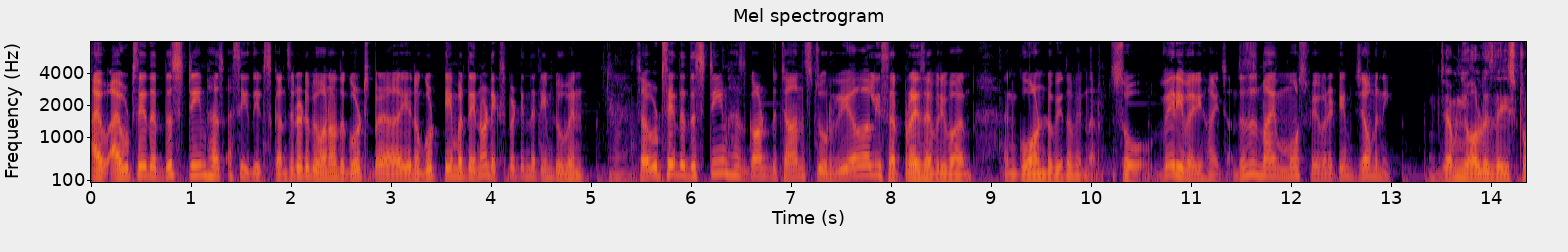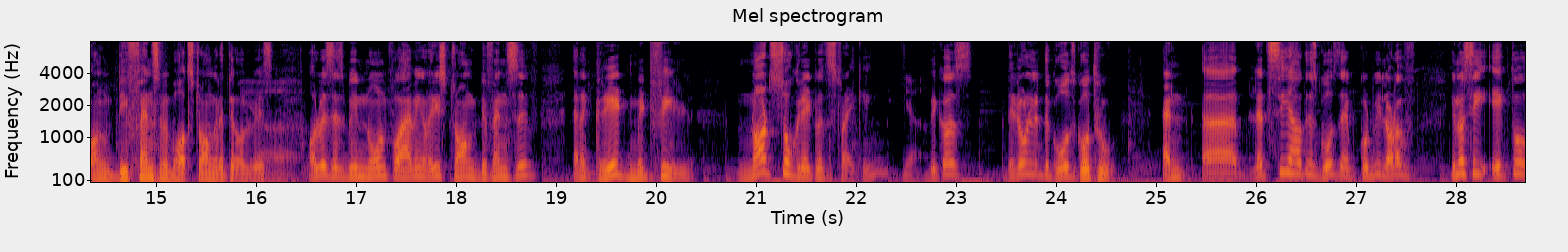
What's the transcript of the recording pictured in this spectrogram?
I, I would say that this team has see it's considered to be one of the good uh, you know good team, but they're not expecting the team to win. Mm. So I would say that this team has got the chance to really surprise everyone and go on to be the winner. So very very high chance. This is my most favorite team, Germany. Germany always very strong. Defense में बहुत strong रहते always. Yeah. Always has been known for having a very strong defensive and a great midfield. Not so great with striking. Yeah. Because they don't let the goals go through. And let's see how this goes there could be lot of you know see एक तो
